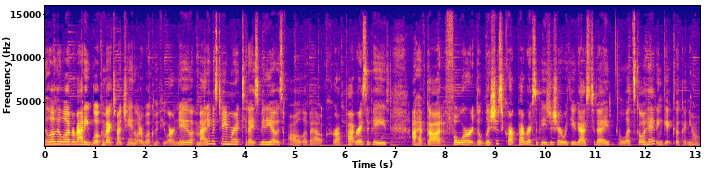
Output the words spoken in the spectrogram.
Hello, hello everybody. Welcome back to my channel or welcome if you are new. My name is Tamara. Today's video is all about crockpot recipes. I have got four delicious crockpot recipes to share with you guys today. Let's go ahead and get cooking, y'all.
